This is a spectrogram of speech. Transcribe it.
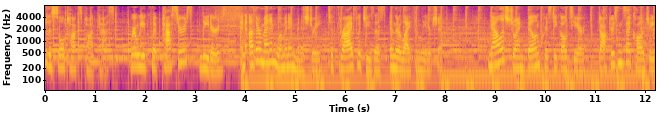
to the Soul Talks podcast, where we equip pastors, leaders, and other men and women in ministry to thrive with Jesus in their life and leadership. Now let's join Bill and Christy Gaultiere, doctors in psychology,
